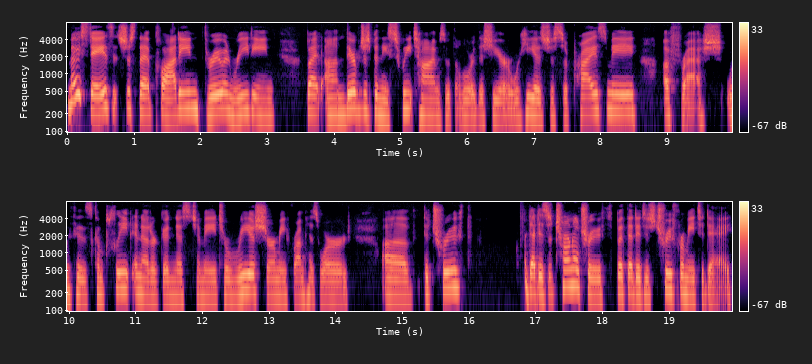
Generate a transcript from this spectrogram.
most days it's just that plodding through and reading but um, there have just been these sweet times with the lord this year where he has just surprised me afresh with his complete and utter goodness to me to reassure me from his word of the truth that is eternal truth, but that it is true for me today,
